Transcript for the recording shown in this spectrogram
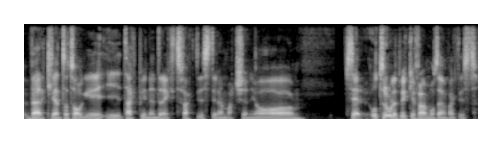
verkligen ta tag i, i taktpinnen direkt faktiskt i den matchen. Jag ser otroligt mycket fram emot den faktiskt.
